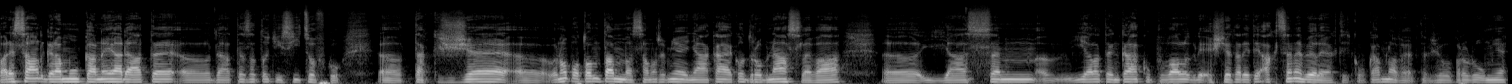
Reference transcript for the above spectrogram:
50 gramů kany a dáte, eh, dáte za to tisícovku. Eh, takže ono potom tam samozřejmě je nějaká jako drobná sleva. Já jsem ji ale tenkrát kupoval, kdy ještě tady ty akce nebyly, jak teď koukám na web, takže opravdu u mě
